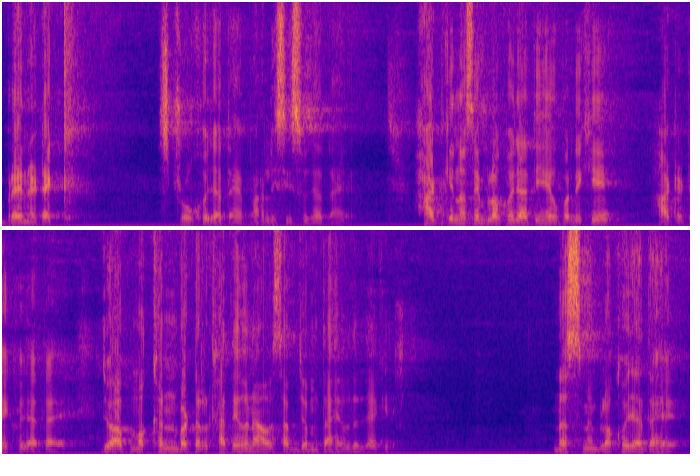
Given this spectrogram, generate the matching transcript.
ब्रेन अटैक, स्ट्रोक हो जाता है, पैरालिसिस हो जाता है। हार्ट की नसें ब्लॉक हो जाती है, ऊपर देखिए, हार्ट अटैक हो जाता है। जो आप मक्खन, बटर खाते हो ना, वो सब जमता है उधर जाके। नस में ब्लॉक हो जाता है।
